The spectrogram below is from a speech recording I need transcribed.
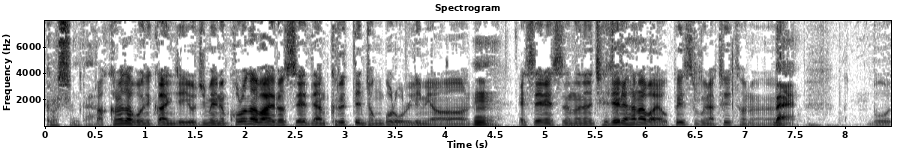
그렇습니다. 막 그러다 보니까 이제 요즘에는 코로나 바이러스에 대한 그릇된 정보를 올리면 음. SNS는 제재를 하나 봐요. 페이스북이나 트위터는 네. 뭐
